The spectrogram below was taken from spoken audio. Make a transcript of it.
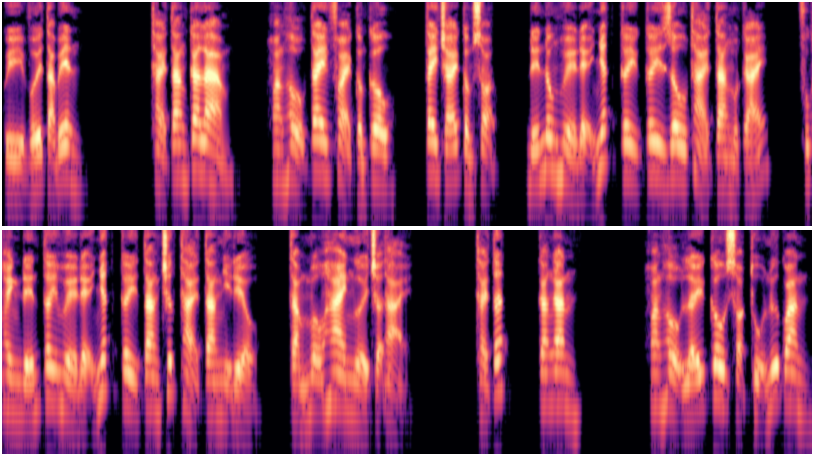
quỳ với tà bên. Thải tăng ca làm, hoàng hậu tay phải cầm câu, tay trái cầm soạn, đến đông huệ đệ nhất cây cây dâu thải tăng một cái, phục hành đến tây huệ đệ nhất cây tăng trước thải tăng nhị điều, tầm mẫu hai người trợ thải. Thải tất, ca ngăn. Hoàng hậu lấy câu sọt thụ nữ quan,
